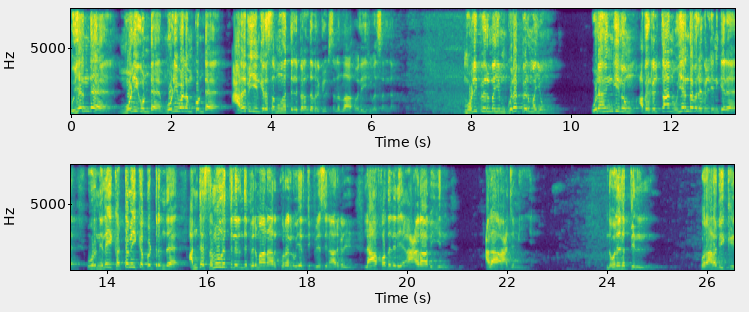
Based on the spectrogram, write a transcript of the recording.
உயர்ந்த மொழி கொண்ட மொழி வளம் கொண்ட அரபி என்கிற சமூகத்தில் பிறந்தவர்கள் செல்லல்லாஹு அலிஹி வஸல்லம். மொழி பெருமையும் குலப்பெருமையும் உலகெங்கிலும் அவர்கள்தான் உயர்ந்தவர்கள் என்கிற ஒரு நிலை கட்டமைக்கப்பட்டிருந்த அந்த சமூகத்திலிருந்து பெருமானார் குரல் உயர்த்தி பேசினார்கள் லா ஃபதலில் ஆராபியின் அலா ஆஜமி இந்த உலகத்தில் ஒரு அரபிக்கு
